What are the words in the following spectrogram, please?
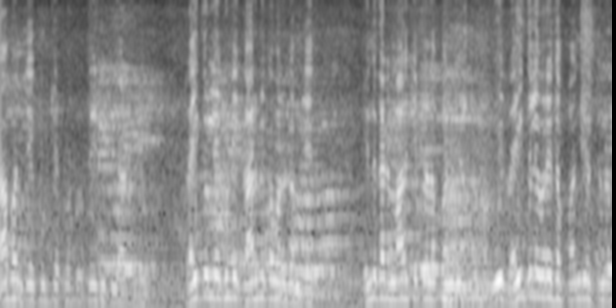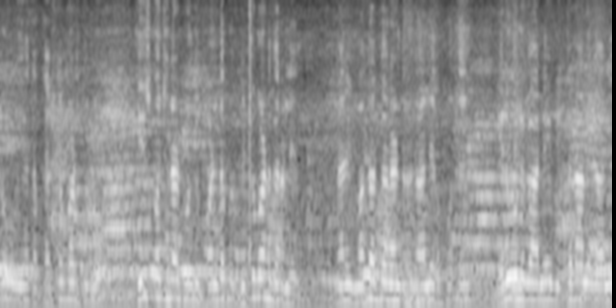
లాభం చేకూర్చేటువంటి ఉద్దేశిత యాత్ర రైతులు లేకుంటే ఈ కార్మిక వర్గం లేదు. ఎందుకంటే మార్కెట్లలో పనిచేస్తున్నారు. ఈ రైతులు ఎవరైతే పనిచేస్తున్నారో ఏదైతే కష్టపడుతున్నారో తీసుకొచ్చినటువంటి పంటకు గిట్టుబాటు ధర లేదు. దానికి మద్దతు ధర అంటారు కానీ లేకపోతే ఎరువులు కానీ విత్తనాలు కానీ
